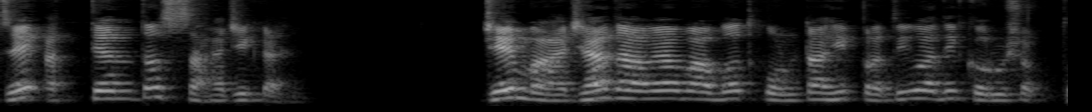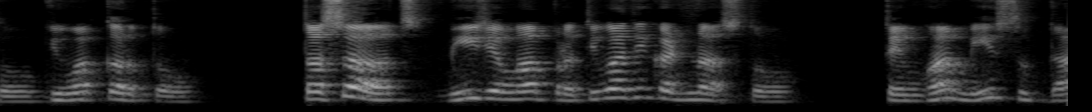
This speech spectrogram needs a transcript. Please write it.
जे अत्यंत साहजिक आहे. जे माझ्या दाव्याबाबत कोणताही प्रतिवादी करू शकतो किंवा करतो तसंच मी जेव्हा प्रतिवादीकडनं असतो तेव्हा मी सुद्धा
